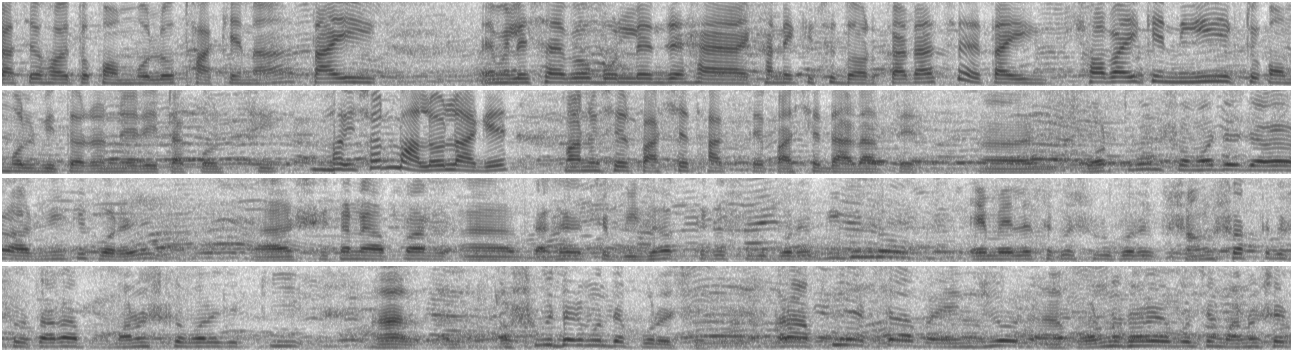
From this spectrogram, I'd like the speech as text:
কাছে হয়তো কম্বলও থাকে না। তাই এমএলএ সাহেবও বললেন যে হ্যাঁ এখানে কিছু দরকার আছে। তাই সবাইকে নিয়ে একটু কম্বল বিতরণের এটা করছি। ভীষণ ভালো লাগে মানুষের পাশে থাকতে, পাশে দাঁড়াতে। বর্তমান সমাজে যারা রাজনীতি করে সেখানে আপনার দেখা যাচ্ছে বিধায়ক থেকে শুরু করে বিভিন্ন এমএলএ থেকে শুরু করে সাংসদ থেকে শুরু তারা মানুষকে বলে যে কি অসুবিধার মধ্যে পড়েছে। আর আপনি একটা এনজিওর কর্ণধারে বলছে মানুষের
